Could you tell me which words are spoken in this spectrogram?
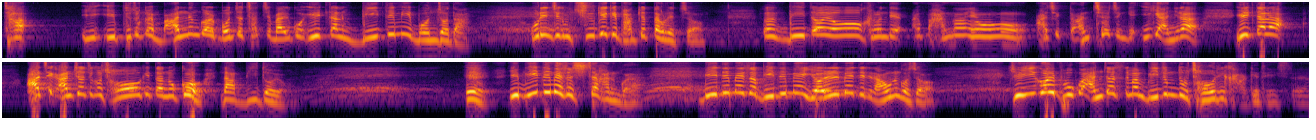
자, 이, 이 부족한 게 많은 걸 먼저 찾지 말고 일단은 믿음이 먼저다. 우린 지금 주객이 바뀌었다 그랬죠. 어, 믿어요. 그런데 아, 많아요. 아직도 안 채워진 게 이게 아니라 일단은 아직 안 채워지고 저기다 놓고 나 믿어요. 예, 이 믿음에서 시작하는 거야. 믿음에서 믿음의 열매들이 나오는 거죠. 이걸 보고 앉았으면 믿음도 저리 가게 돼 있어요.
